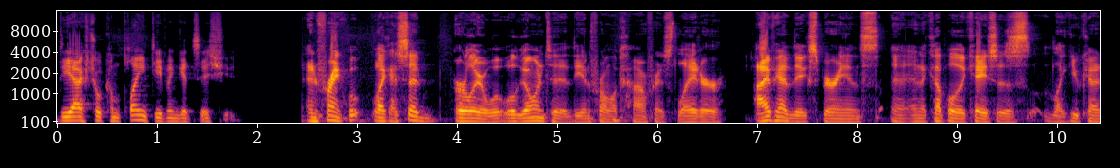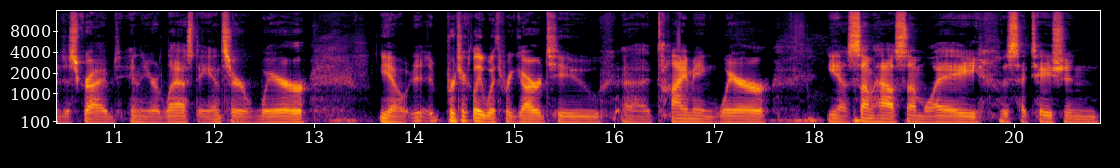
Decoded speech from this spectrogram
the actual complaint even gets issued. And Frank, like I said earlier, we'll, go into the informal conference later. I've had the experience in a couple of the cases, like you kind of described in your last answer, where you know, particularly with regard to uh, timing, where you know somehow, some way, the citation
